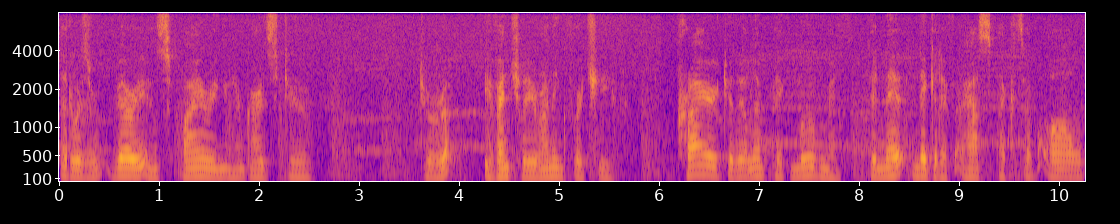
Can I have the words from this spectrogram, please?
that was very inspiring in regards to, to eventually running for chief. Prior to the Olympic movement, the ne negative aspects of all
